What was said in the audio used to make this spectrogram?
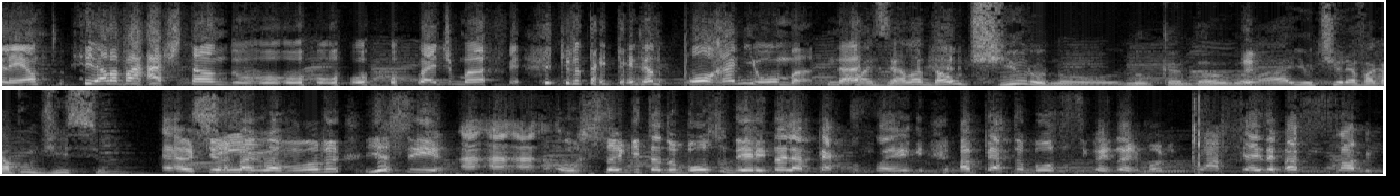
lento. E ela vai arrastando o, o, o, Ed Murphy, que não tá entendendo porra nenhuma, né? Não, mas ela dá um tiro no, no candango lá e o tiro é vagabundíssimo. É, o tiro vagabundo e assim, a, a, a, o sangue tá no bolso dele, então ele aperta o sangue, aperta o bolso assim com as duas mãos, e aí o negócio sobe.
